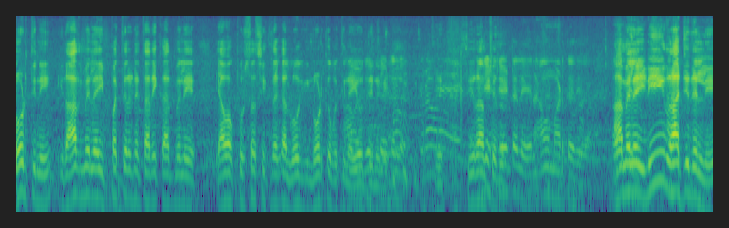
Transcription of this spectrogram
ನೋಡ್ತೀನಿ. ಇದಾದ ಮೇಲೆ ಇಪ್ಪತ್ತೆರಡನೇ ತಾರೀಕು ಆದಮೇಲೆ ಯಾವಾಗ ಪುರುಷ ಸಿಕ್ಕಿದಾಗ ಅಲ್ಲಿ ಹೋಗಿ ನೋಡ್ಕೊ ಬರ್ತೀನಿ ಅಯೋಧ್ಯೆಯಲ್ಲಿ ಶ್ರೀರಾಮಚಂದ್ರ ನಾವು ಮಾಡ್ತಾ ಇದೀವಿ. ಆಮೇಲೆ ಇಡೀ ರಾಜ್ಯದಲ್ಲಿ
